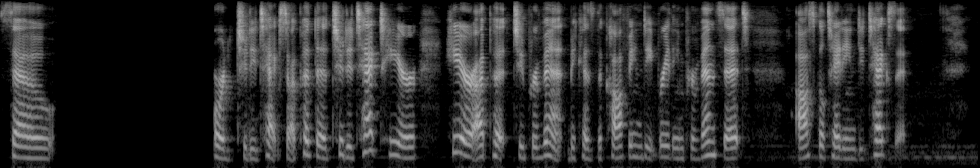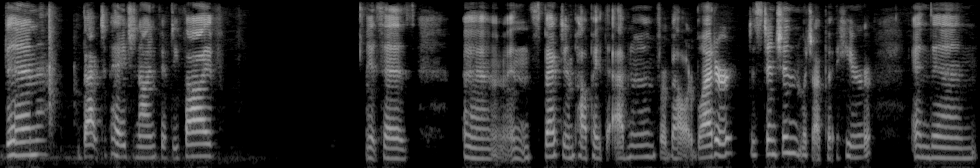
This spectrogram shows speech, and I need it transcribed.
So, or to detect. So I put the to detect here. Here I put to prevent because the coughing, deep breathing prevents it. Auscultating detects it. Then back to page 955. It says um, inspect and palpate the abdomen for bowel or bladder distension, which I put here. And then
